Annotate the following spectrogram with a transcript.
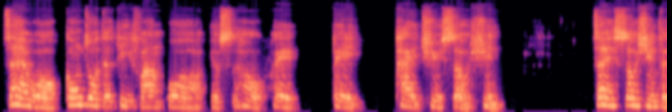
在我工作的地方，我有时候会被。派去受训，在受训的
